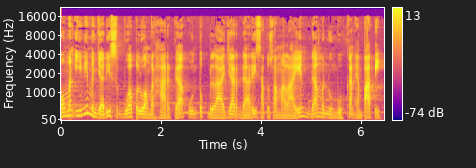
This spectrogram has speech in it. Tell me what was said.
Momen ini menjadi sebuah peluang berharga untuk belajar dari satu sama lain dan menumbuhkan empati.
